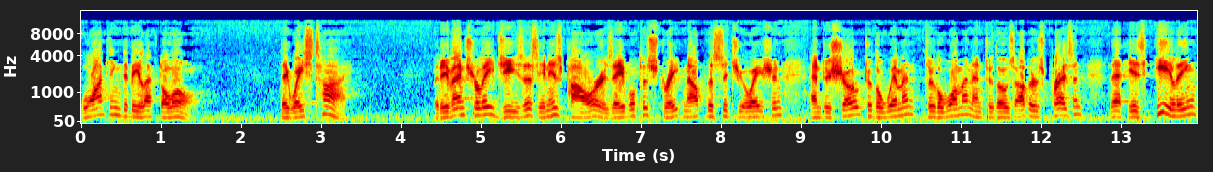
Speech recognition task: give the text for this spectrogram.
wanting to be left alone. They waste time. But eventually, Jesus, in his power, is able to straighten out the situation and to show to the women, to the woman, and to those others present that his healing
